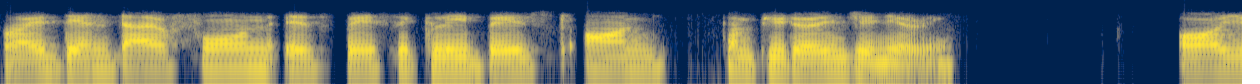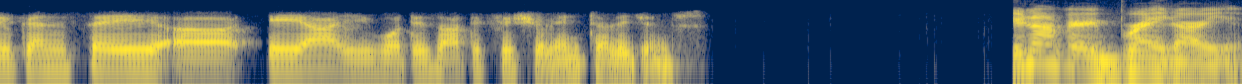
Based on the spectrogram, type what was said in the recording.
right? The entire phone is basically based on computer engineering. Or you can say uh, AI, what is artificial intelligence. You're not very bright, are you?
